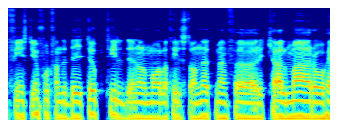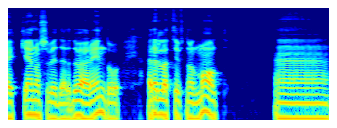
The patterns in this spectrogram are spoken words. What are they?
finns det ju fortfarande bit upp till det normala tillståndet men för Kalmar och Häcken och så vidare då är det ändå relativt normalt. Eh,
